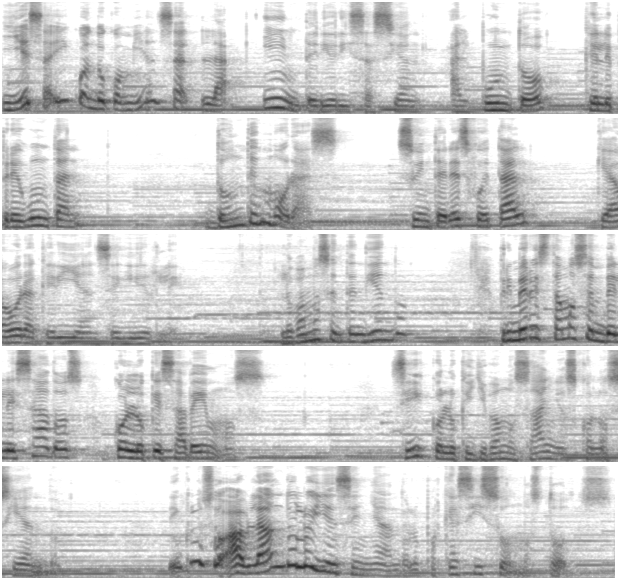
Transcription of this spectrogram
Y es ahí cuando comienza la interiorización, al punto que le preguntan, ¿dónde moras? Su interés fue tal que ahora querían seguirle. ¿Lo vamos entendiendo? Primero estamos embelesados con lo que sabemos, ¿sí? Con lo que llevamos años conociendo. Incluso hablándolo y enseñándolo, porque así somos todos.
